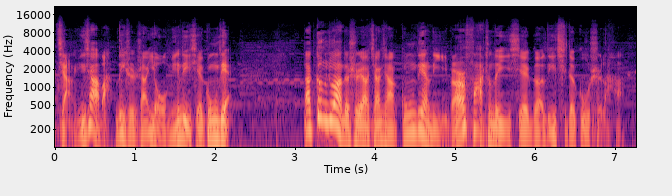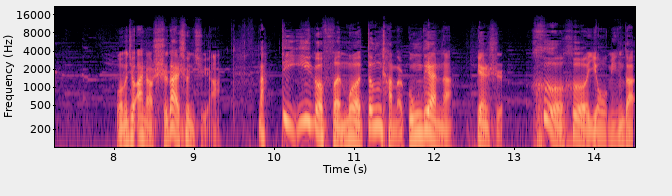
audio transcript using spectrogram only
讲一下吧，历史上有名的一些宫殿。那更重要的是要讲讲宫殿里边发生的一些个离奇的故事了哈。我们就按照时代顺序啊，那第一个粉墨登场的宫殿呢，便是赫赫有名的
